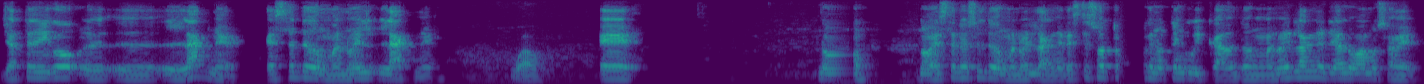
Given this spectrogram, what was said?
ya te digo, eh, eh, Lagner. Este es de don Manuel Lagner. Wow. Eh, no, no, este no es el de don Manuel Langner. Este es otro que no tengo ubicado. El don Manuel Langner ya lo vamos a ver.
